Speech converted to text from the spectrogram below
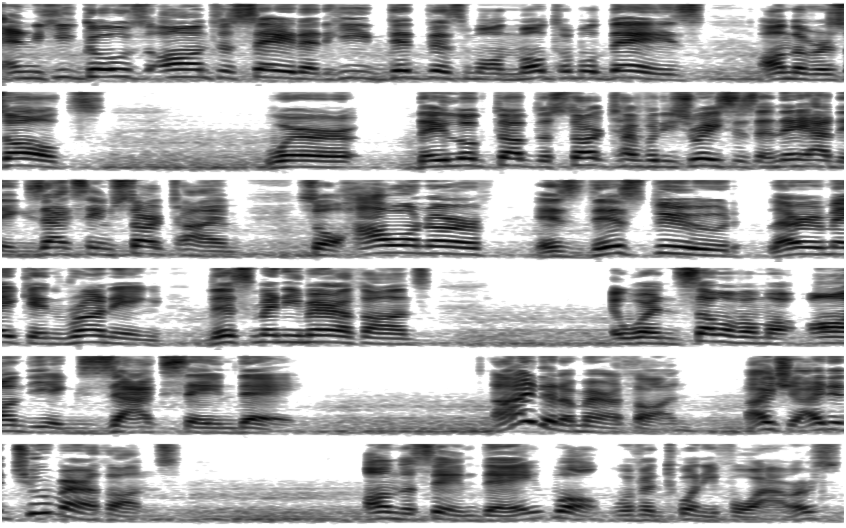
and he goes on to say that he did this on multiple days on the results where they looked up the start time for these races and they had the exact same start time. So, how on earth is this dude, Larry Macon, running this many marathons when some of them are on the exact same day? I did a marathon. Actually, I did two marathons on the same day, well, within 24 hours.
